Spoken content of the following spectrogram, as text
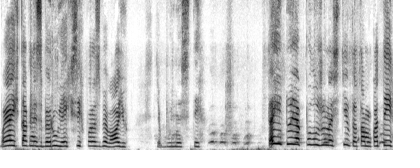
Бо я їх так не зберу, я їх всіх порозбиваю, як буду нести. Та і ту, як положу на стіл, то там коти.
